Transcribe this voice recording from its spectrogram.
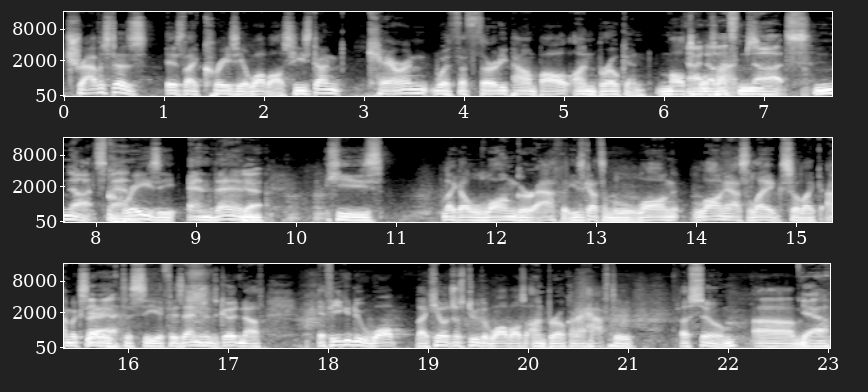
Travis does is like crazy at wall balls. He's done Karen with a 30 pound ball unbroken multiple I know times. that's nuts, nuts, man. Crazy. And then Yeah. he's like a longer athlete. He's got some long, long ass legs. So like, I'm excited Yeah. to see if his engine's good enough. If he can do wall, like he'll just do the wall balls unbroken. I have to assume. Um, Yeah,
